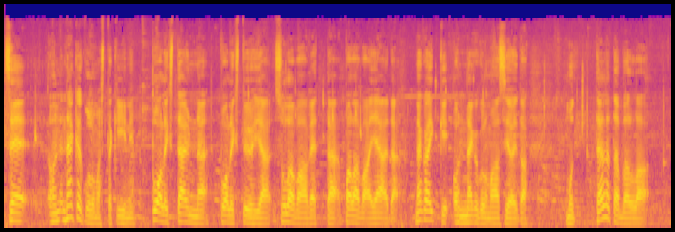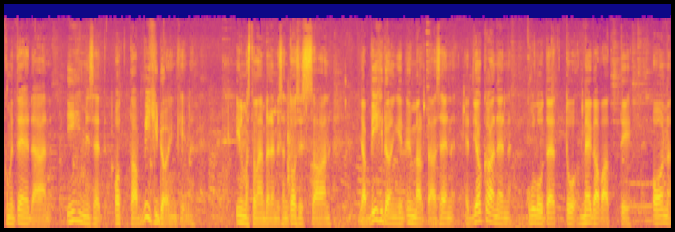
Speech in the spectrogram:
Se on näkökulmasta kiinni. Puoliksi täynnä, puoliksi tyhjä, sulavaa vettä, palavaa jäätä. Nämä kaikki on näkökulma-asioita. Mutta tällä tavalla, kun me tehdään, ihmiset ottaa vihdoinkin ilmastolämpenemisen tosissaan ja vihdoinkin ymmärtää sen, että jokainen kulutettu megawatti on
